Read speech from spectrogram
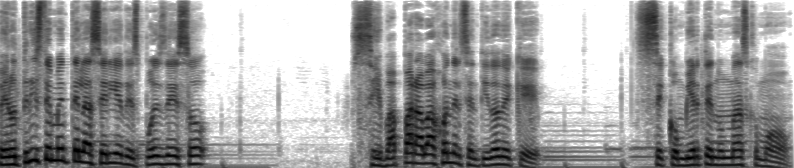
Pero tristemente la serie después de eso se va para abajo en el sentido de que se convierte en un más como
